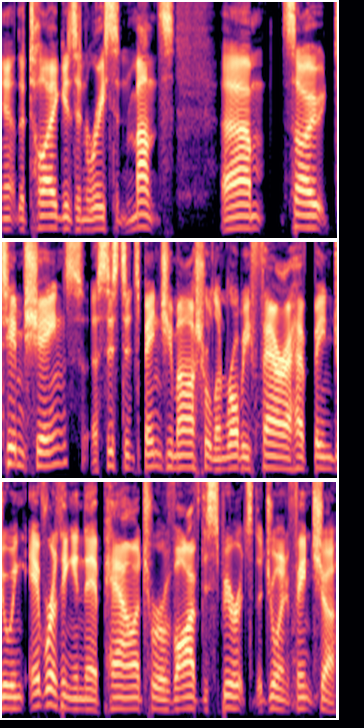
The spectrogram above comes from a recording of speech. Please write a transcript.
at the Tigers in recent months. Um, so Tim Sheens, assistants Benji Marshall and Robbie Farah have been doing everything in their power to revive the spirits of the joint venture.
